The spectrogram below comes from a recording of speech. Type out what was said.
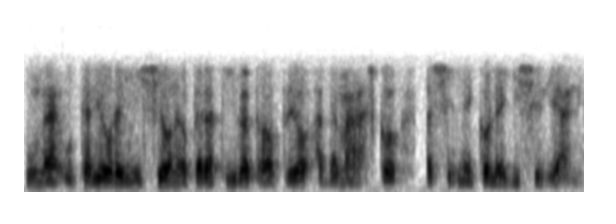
una ulteriore missione operativa proprio a Damasco assieme ai colleghi siriani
